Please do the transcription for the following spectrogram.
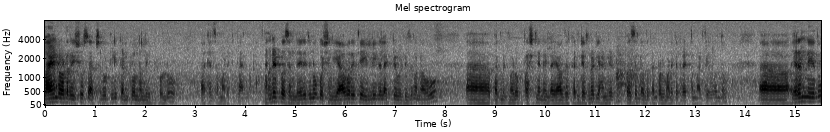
law and order issues absolutely ಕಂಟ್ರೋಲ್ನಲ್ಲಿ ಇಟ್ಕೊಂಡು ಆ ಕೆಲಸ ಮಾಡೋಕ್ಕೆ ಪ್ಲ್ಯಾನ್ ಮಾಡ್ಕೊಂಡು hundred percent there is no question ಯಾವ ರೀತಿಯ ಇಲ್ಲೀಗಲ್ ಆ್ಯಕ್ಟಿವಿಟೀಸನ್ನು ನಾವು ಪರ್ಮಿಟ್ ಮಾಡೋ ಪ್ರಶ್ನೆನೇ ಇಲ್ಲ. ಯಾವುದು ಕನ್ ಡೆಫಿನೆಟ್ಲಿ ಹಂಡ್ರೆಡ್ ಪರ್ಸೆಂಟ್ ಅದು ಕಂಟ್ರೋಲ್ ಮಾಡೋಕ್ಕೆ ಪ್ರಯತ್ನ ಮಾಡ್ತೀವಿ ಒಂದು. ಎರಡನೇದು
